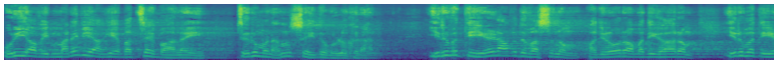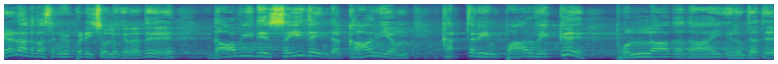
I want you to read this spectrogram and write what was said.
உரியாவின் மனைவியாகிய பத்சேபாலை திருமணம் செய்து கொள்கிறான். இருபத்தி ஏழாவது வசனம் பதினோராம் அதிகாரம் இருபத்தி ஏழாவது வசனம் இப்படி சொல்லுகிறது தாவீது செய்த இந்த காரியம் கர்த்தரின் பார்வைக்கு பொல்லாததாய் இருந்தது.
